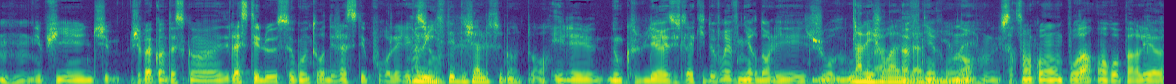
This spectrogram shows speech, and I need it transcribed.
Mmh. Et puis, je sais pas quand est-ce qu'on. Là, c'était le second tour déjà, c'était pour l'élection. Oui, c'était déjà le second tour. Et les, donc, les résultats qui devraient venir dans les jours, dans les jours à, à venir. venir non, ouais. certainement qu'on pourra en reparler euh,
